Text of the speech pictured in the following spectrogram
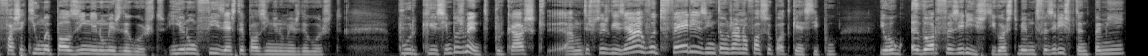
faz aqui uma pausinha no mês de agosto. E eu não fiz esta pausinha no mês de agosto. Porque, simplesmente, porque acho que há muitas pessoas que dizem ah, vou de férias, então já não faço o podcast. Tipo, eu adoro fazer isto e gosto mesmo de fazer isto. Portanto, para mim,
